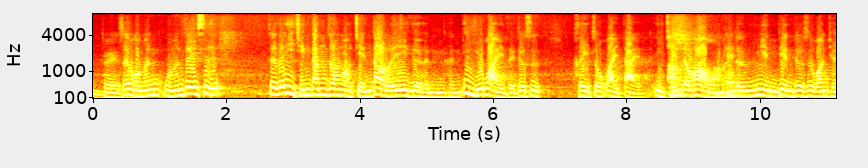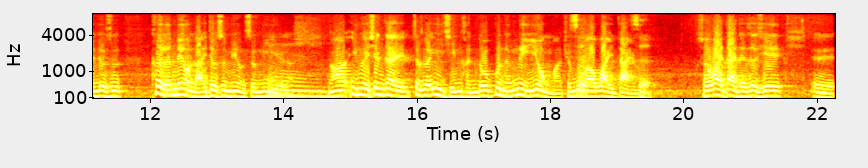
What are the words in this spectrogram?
嗯，对，所以我们我们这一次在这疫情当中哦，捡到了一个很很意外的，就是可以做外带了。以前的话，哦、我们的面店就是完全就是客人没有来，就是没有生意了。嗯，然后因为现在这个疫情很多不能内用嘛，全部要外带嘛。是。所以外带的这些，呃，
